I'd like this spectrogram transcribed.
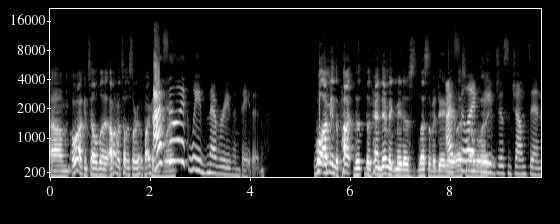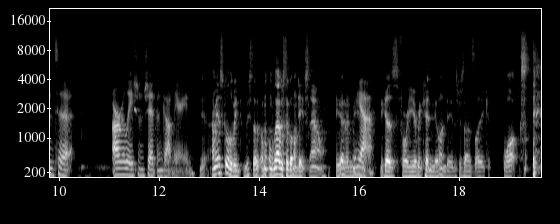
Um, oh, I can tell the. I don't know if I tell the story on the podcast. I before. feel like we'd never even dated. Well, I mean, the, po- the the pandemic made us less of a dater. I less feel like a, we just jumped into our relationship and got married. Yeah, I mean it's cool that we we still. I'm glad we still go on dates now. You know what I mean? Yeah. Because for a year we couldn't go on dates besides like walks.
